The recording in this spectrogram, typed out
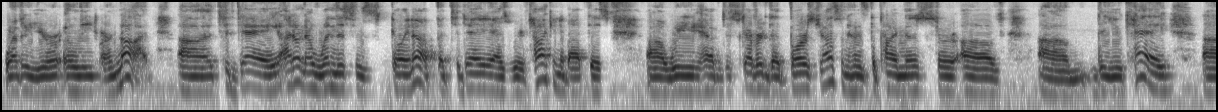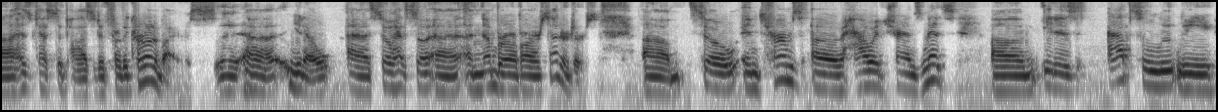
whether you're elite or not. Uh, today, I don't know when this is going up, but today, as we're talking about this, uh, we have discovered that Boris Johnson, who is the Prime Minister of um, the UK, uh, has tested positive for the coronavirus Uh, you know, uh, so have so, uh, a number of our senators. Um, so, in terms of how it transmits, um, it is absolutely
